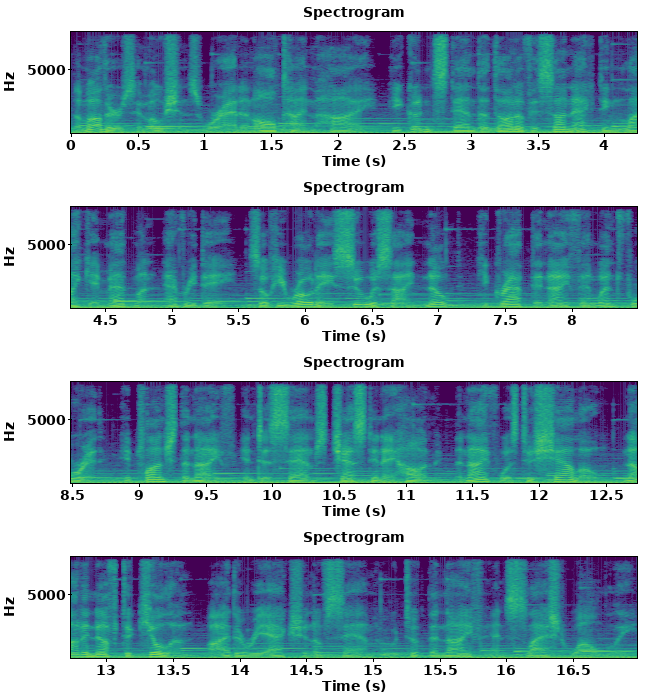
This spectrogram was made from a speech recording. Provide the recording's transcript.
The mother's emotions were at an all-time high. He couldn't stand the thought of his son acting like a madman every day, so he wrote a suicide note. He grabbed a knife and went for it. He plunged the knife into Sam's Sam's chest in a hug. The knife was too shallow, not enough to kill him. By the reaction of Sam, who took the knife and slashed wildly,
